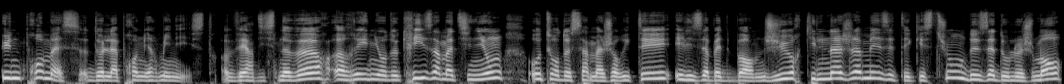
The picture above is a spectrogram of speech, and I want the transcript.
une promesse de la première ministre. Vers 19h, réunion de crise à Matignon autour de sa majorité. Elisabeth Borne jure qu'il n'a jamais été question des aides au logement,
